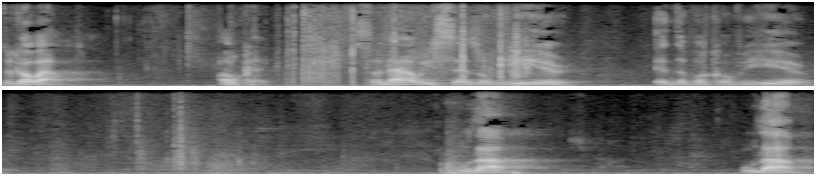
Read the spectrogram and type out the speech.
to go out. Okay, so now he says over here in the book over here, ulam, ulam.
